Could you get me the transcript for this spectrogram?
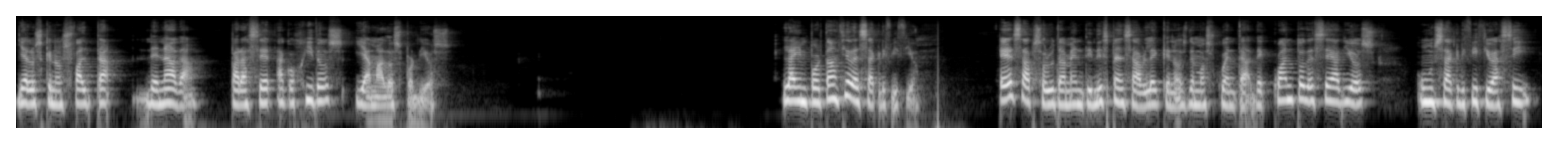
y a los que nos falta de nada para ser acogidos y amados por Dios. La importancia del sacrificio. Es absolutamente indispensable que nos demos cuenta de cuánto desea Dios un sacrificio así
